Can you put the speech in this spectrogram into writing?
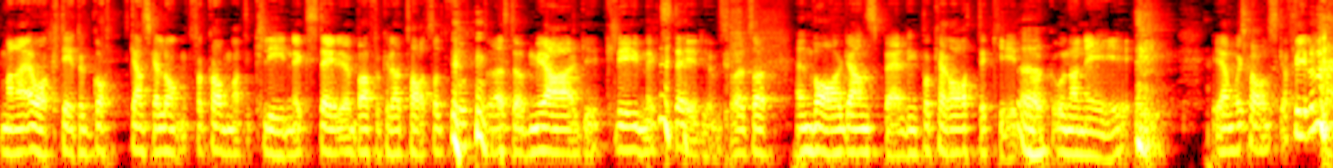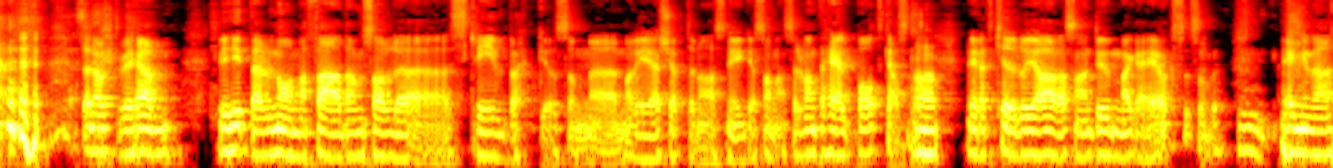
man har åkt dit och gått ganska långt för att komma till Kleenex Stadium bara för att kunna ta ett sånt foto. Där står Miyagi Kleenex Stadium. Så alltså en vag anspelning på Karate Kid och onani i, i amerikanska filmer. Sen åkte vi hem. Vi hittade någon affär där de sålde eh, skrivböcker som eh, Maria köpte några snygga sådana. Så det var inte helt bortkastat. Det är rätt kul att göra sådana dumma grejer också. Som ägna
